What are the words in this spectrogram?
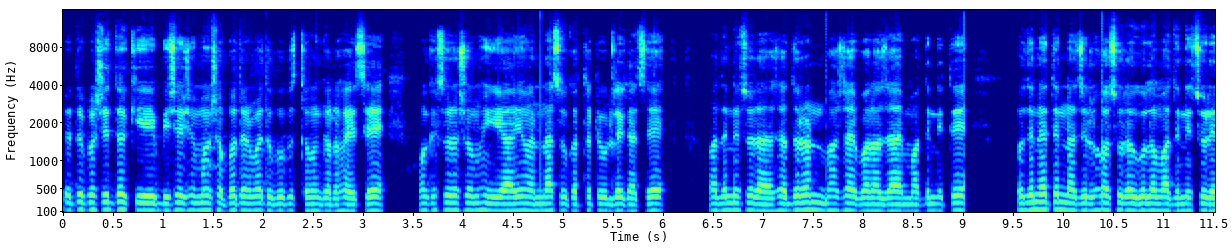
এতে প্রসিদ্ধ কি বিষয়সমূহ শপথের মধ্যে উপস্থাপন করা হয়েছে। মক্কি সূরাসমূহে ইয়া আইয়ুহান কথাটি উল্লেখ আছে। মাদানী সূরা সাধারণ ভাষায় বলা যায়। মাদানীতে মদিনাতে নাজিল হওয়া সূরাগুলো মাদানী সূরা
